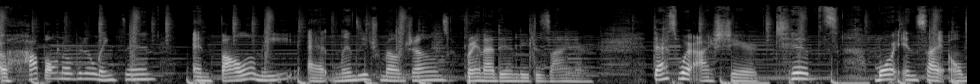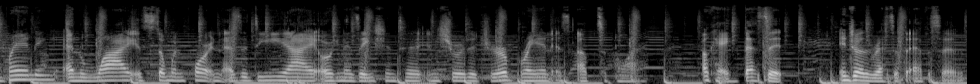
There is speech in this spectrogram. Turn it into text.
or hop on over to LinkedIn and follow me at Lindsay Tramel Jones, Brand Identity Designer. That's where I share tips, more insight on branding, and why it's so important as a DEI organization to ensure that your brand is up to par. Okay, that's it. Enjoy the rest of the episode.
